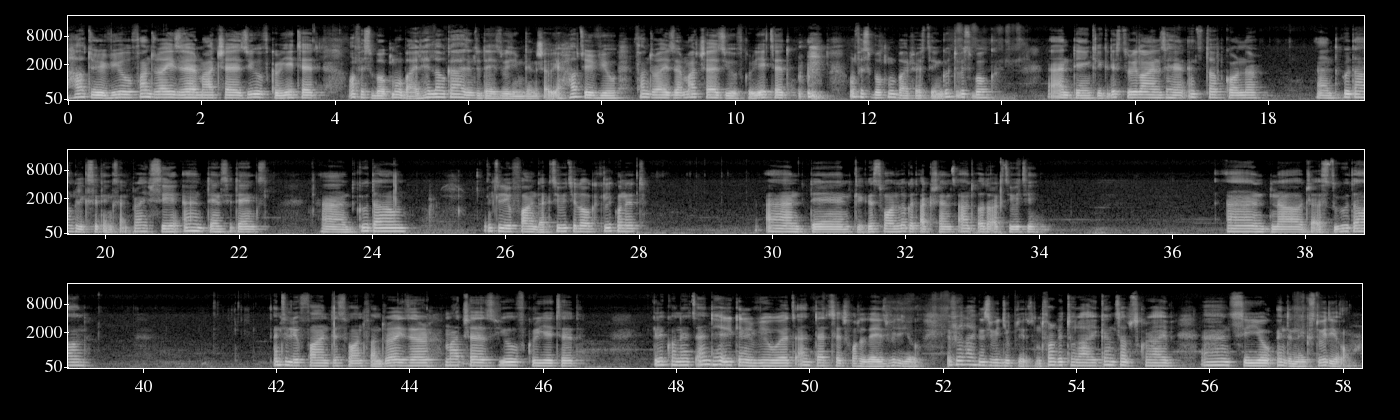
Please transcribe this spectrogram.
how to review fundraiser matches you've created on Facebook mobile. Hello guys, in today's video I'm gonna show you how to review fundraiser matches you've created on Facebook mobile. First thing, go to Facebook and then click these three lines here in the top corner. And go down, click settings and privacy and then settings. And go down until you find activity log, click on it and then click this one look at actions and other activity. And now just go down until you find this one fundraiser matches you've created. Click on it and here you can review it and that's it for today's video. If you like this video please don't forget to like and subscribe and see you in the next video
